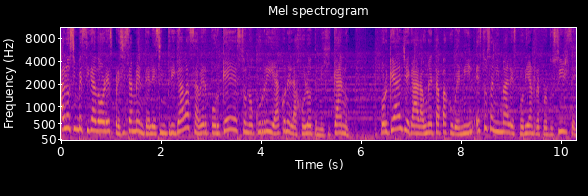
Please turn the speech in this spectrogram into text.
A los investigadores precisamente les intrigaba saber por qué esto no ocurría con el ajolote mexicano. Porque al llegar a una etapa juvenil estos animales podían reproducirse,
